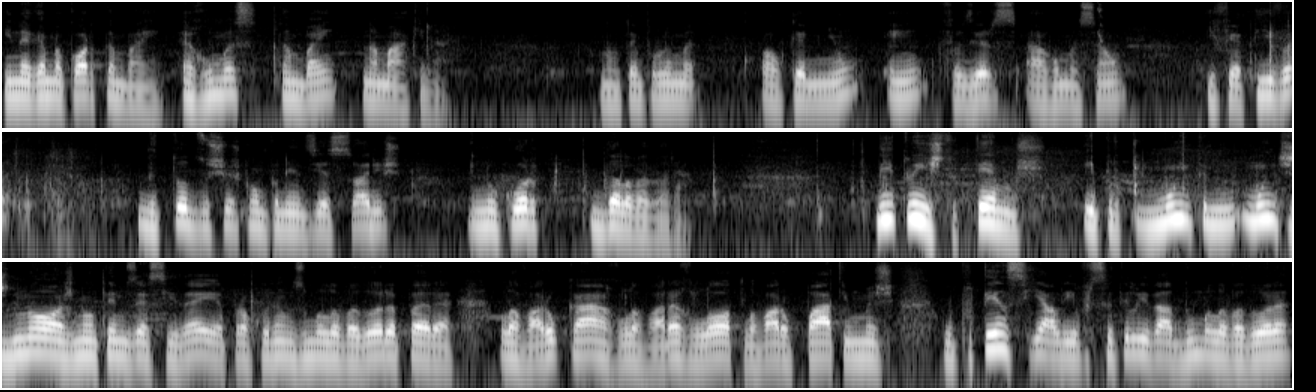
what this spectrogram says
e na gama Core também. Arruma-se também na máquina. Não tem problema qualquer nenhum em fazer-se a arrumação efetiva de todos os seus componentes e acessórios no corpo da lavadora. Dito isto, temos, e porque muito, muitos de nós não temos essa ideia, procuramos uma lavadora para lavar o carro, lavar a relote, lavar o pátio, mas o potencial e a versatilidade de uma lavadora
